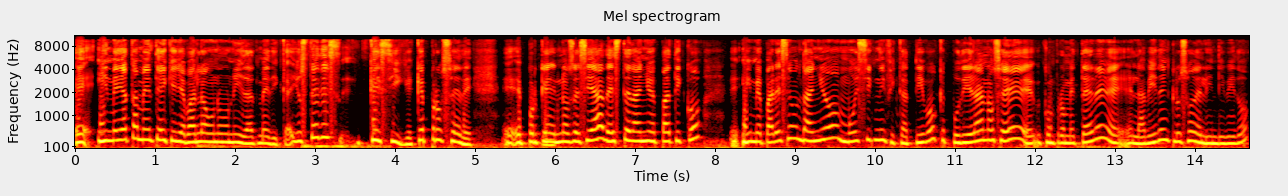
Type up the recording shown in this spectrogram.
Eh, inmediatamente hay que llevarla a una unidad médica. ¿Y ustedes qué sigue? ¿Qué procede? Eh, porque nos decía de este daño hepático eh, y me parece un daño muy significativo que pudiera, no sé, comprometer eh, la vida incluso del individuo.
